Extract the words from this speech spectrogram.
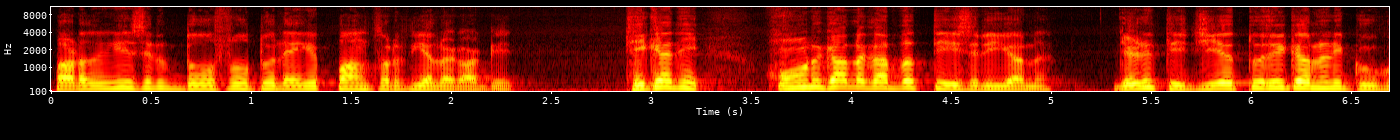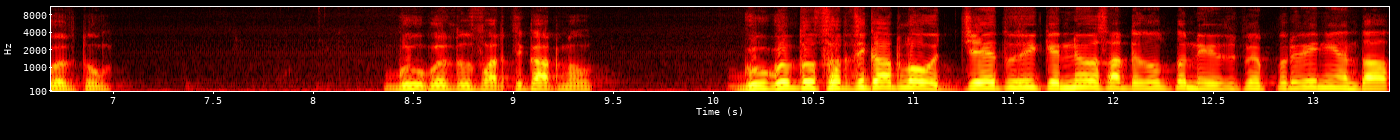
ਪੜ੍ਹੋਗੇ ਸਿਰਫ 200 ਤੋਂ ਲੈ ਕੇ 500 ਰੁਪਏ ਲਗਾ ਕੇ ਠੀਕ ਹੈ ਜੀ? ਹੁਣ ਗੱਲ ਕਰਦਾ ਤੀਸਰੀ ਗੱਲ, ਜਿਹੜੀ ਤੀਜੀ ਹੈ, ਤੁਸੀਂ ਕਰਨੀ ਗੂਗਲ ਤੋਂ। ਗੂਗਲ ਤੋਂ ਸਰਚ ਕਰ ਲਓ। ਗੂਗਲ ਤੋਂ ਸਰਚ ਕਰ ਲਓ। ਜੇ ਤੁਸੀਂ ਕਹਿੰਦੇ ਹੋ ਸਾਡੇ ਕੋਲ ਤਾਂ ਨਿਊਜ਼ਪੇਪਰ ਵੀ ਨਹੀਂ ਆਂਦਾ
